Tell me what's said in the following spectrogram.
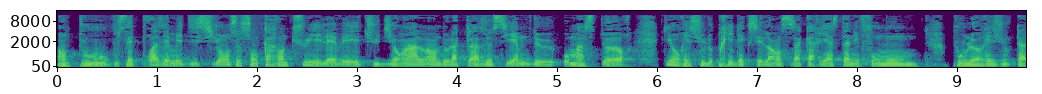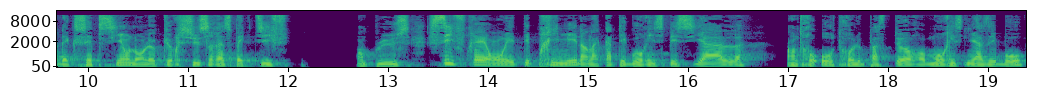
En tout, pour cette troisième édition, ce sont 48 élèves et étudiants allant de la classe de CM2 au master qui ont reçu le prix d'excellence Zacharias Tanefoumum pour leurs résultats d'exception dans leur cursus respectif. En plus, six frères ont été primés dans la catégorie spéciale entre autres le pasteur Maurice Niazebo,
